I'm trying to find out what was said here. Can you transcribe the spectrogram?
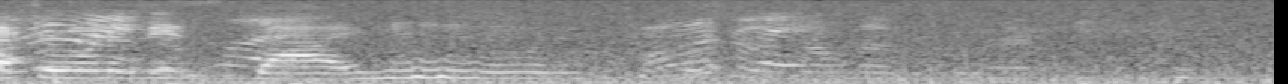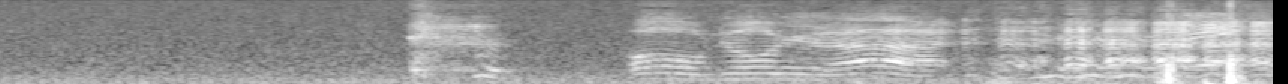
after one of these die. oh, no, you're not.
